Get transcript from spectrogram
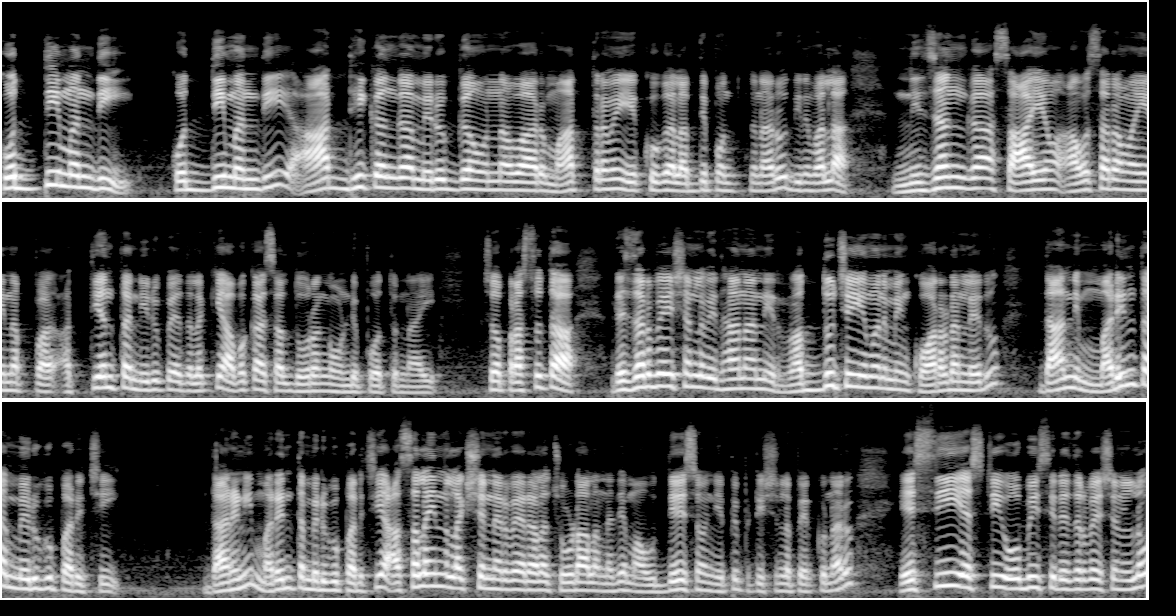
కొద్ది మంది కొద్దిమంది ఆర్థికంగా మెరుగ్గా ఉన్నవారు మాత్రమే ఎక్కువగా లబ్ధి పొందుతున్నారు. దీనివల్ల నిజంగా సాయం అవసరమైన ప- అత్యంత నిరుపేదలకి అవకాశాలు దూరంగా ఉండిపోతున్నాయి. సో ప్రస్తుత రిజర్వేషన్ల విధానాన్ని రద్దు చేయమని మేము కోరడం లేదు. దాన్ని మరింత మెరుగుపరిచి దానిని మరింత మెరుగుపరిచి అసలైన లక్ష్యం నెరవేరేలా చూడాలన్నదే మా ఉద్దేశం అని చెప్పి పిటిషన్లో పేర్కొన్నారు. ఎస్సీ ఎస్టీ ఓబీసీ రిజర్వేషన్లో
